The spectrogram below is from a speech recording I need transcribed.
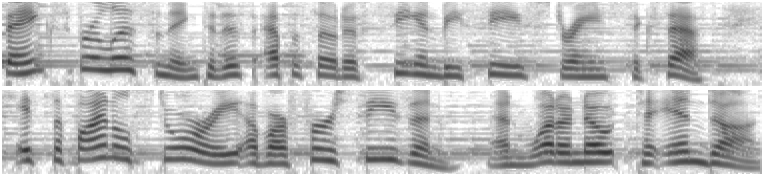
Thanks for listening to this episode of CNBC's Strange Success. It's the final story of our first season, and what a note to end on.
